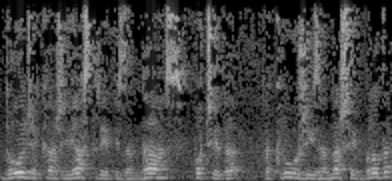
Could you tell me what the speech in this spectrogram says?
dođe, kaže, jastreb iza nas, poče da, da kruži iza našeg broda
